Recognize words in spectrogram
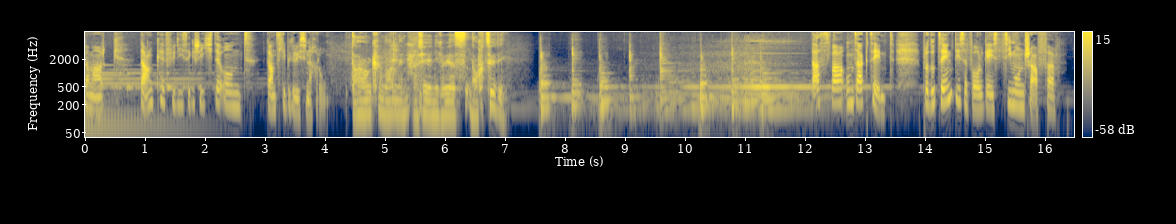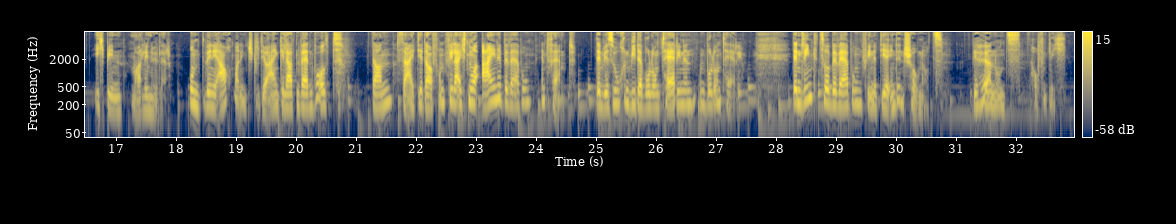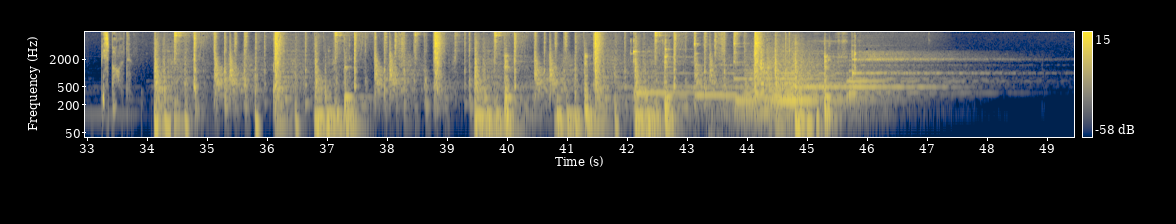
Lieber Marc, danke für diese Geschichte und ganz liebe Grüße nach Rom. Danke, Marlene. Schöne Grüße nach Zürich. Das war unser Akzent. Produzent dieser Folge ist Simon Schaffer. Ich bin Marlin Höhler. Und wenn ihr auch mal ins Studio eingeladen werden wollt, dann seid ihr davon vielleicht nur eine Bewerbung entfernt. Denn wir suchen wieder Volontärinnen und Volontäre. Den Link zur Bewerbung findet ihr in den Show Notes. Wir hören uns hoffentlich. Bis bald.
